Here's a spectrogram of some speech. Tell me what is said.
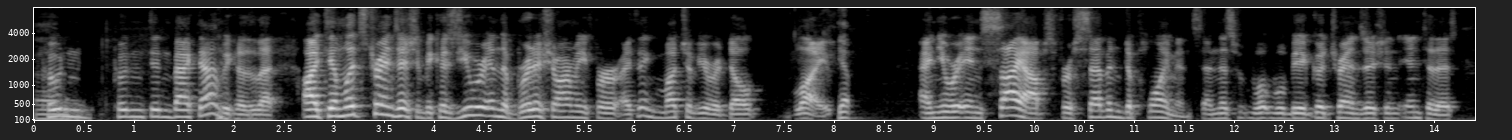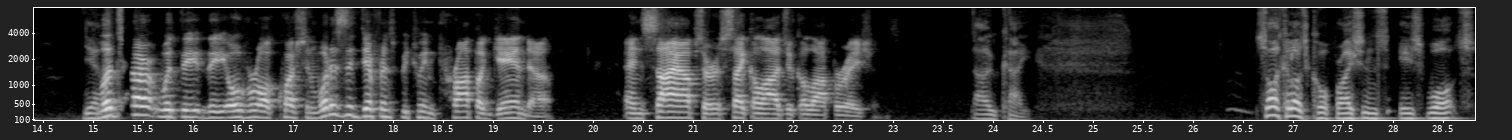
Um, Putin Putin didn't back down because of that. All right, Tim, let's transition because you were in the British Army for I think much of your adult life. Yep. And you were in psyops for seven deployments, and this will, will be a good transition into this. Yeah. Let's start with the the overall question: What is the difference between propaganda and psyops or psychological operations? Okay. Psychological operations is what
